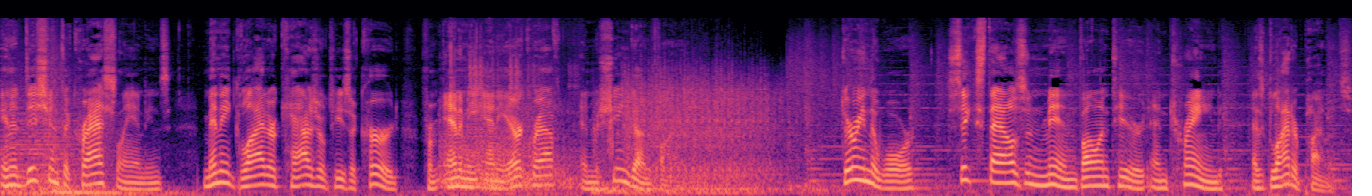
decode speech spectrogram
In addition to crash landings, many glider casualties occurred from enemy anti aircraft and machine gun fire. During the war, 6,000 men volunteered and trained as glider pilots.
